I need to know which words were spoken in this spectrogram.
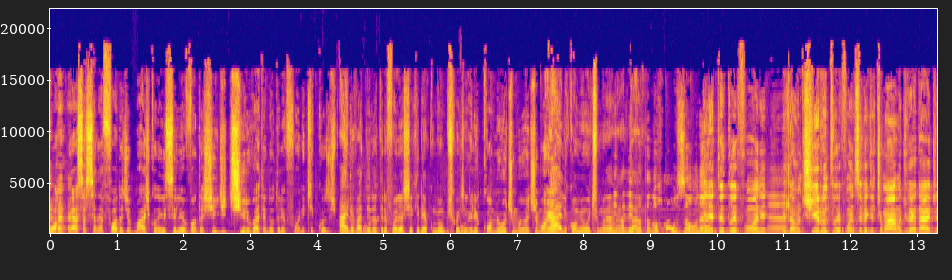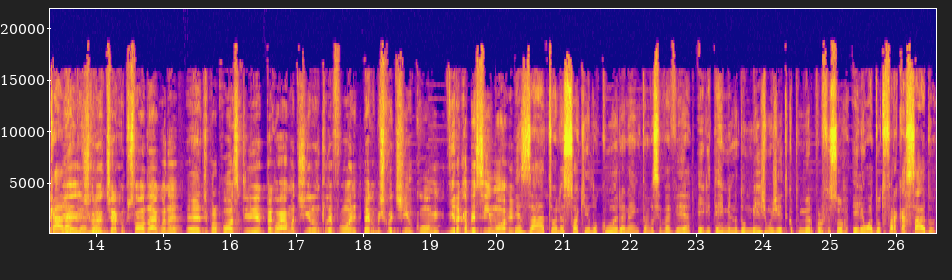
Porra, essa cena é foda demais quando ele se levanta cheio de tiro e vai atender o telefone. Que coisa espetacular. Ah, ele vai atender o telefone. Eu achei que ele ia comer um Pô, biscoitinho. ele come o último antes de morrer. Ah, ele come o último, né? Ele Ah, tá. levanta normalzão, né? Ele atende o telefone, É. ele dá um tiro no telefone, você vê que ele tinha uma arma de verdade. Caraca, ele escolheu tirar com pistola d'água, né? É, de propósito, que ele pega uma arma, tira no telefone, pega o biscoitinho, come, vira a cabecinha e morre. Exato, olha só que loucura, né? Então você vai ver, ele termina do mesmo jeito que o primeiro professor. Ele é um adulto fracassado.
